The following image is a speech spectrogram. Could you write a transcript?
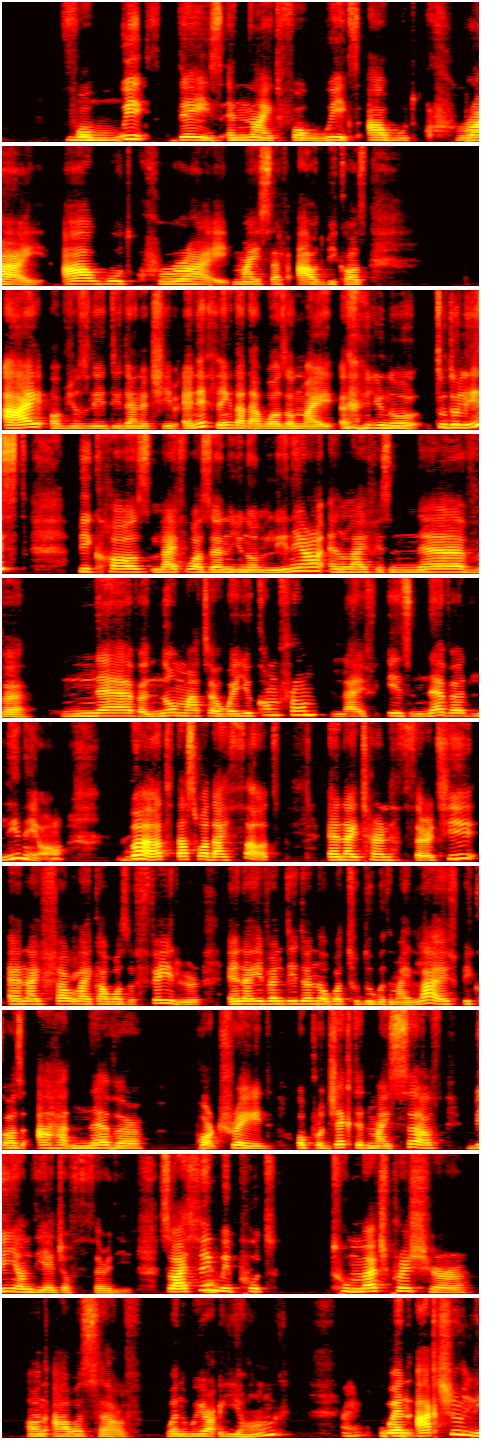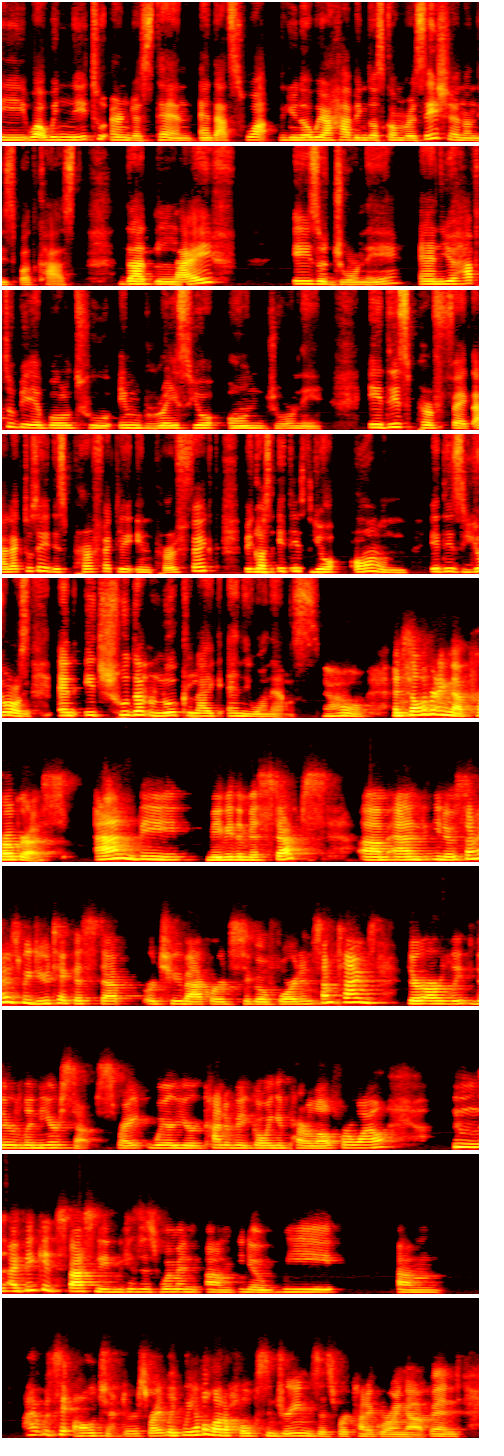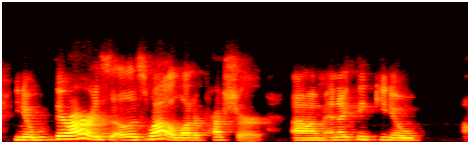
for mm. weeks, days, and night, for weeks, I would cry. I would cry myself out because I obviously didn't achieve anything that I was on my, you know, to do list because life wasn't, you know, linear and life is never, never, no matter where you come from, life is never linear. But that's what I thought. And I turned 30 and I felt like I was a failure. And I even didn't know what to do with my life because I had never portrayed or projected myself beyond the age of 30. So I think we put too much pressure on ourselves when we are young Right. When actually, what we need to understand, and that's what, you know, we are having those conversation on this podcast, that mm-hmm. life is a journey and you have to be able to embrace your own journey. It is perfect. I like to say it is perfectly imperfect because mm-hmm. it is your own. It is yours and it shouldn't look like anyone else. No. And celebrating that progress and the maybe the missteps um, and you know, sometimes we do take a step or two backwards to go forward, and sometimes there are li- there are linear steps, right, where you're kind of going in parallel for a while. I think it's fascinating because as women, um, you know, we, um, I would say all genders, right? Like we have a lot of hopes and dreams as we're kind of growing up, and you know, there are as, as well a lot of pressure. Um, and I think you know,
